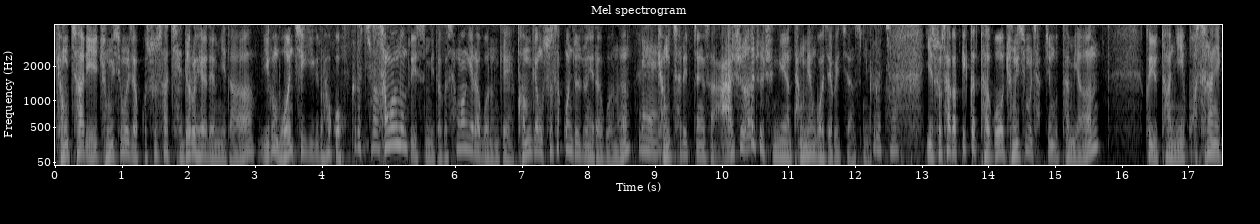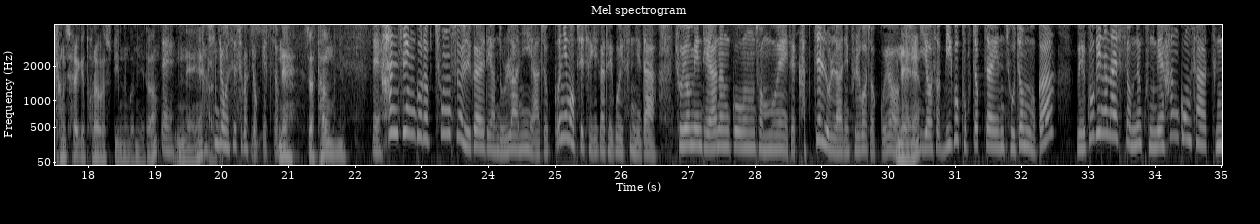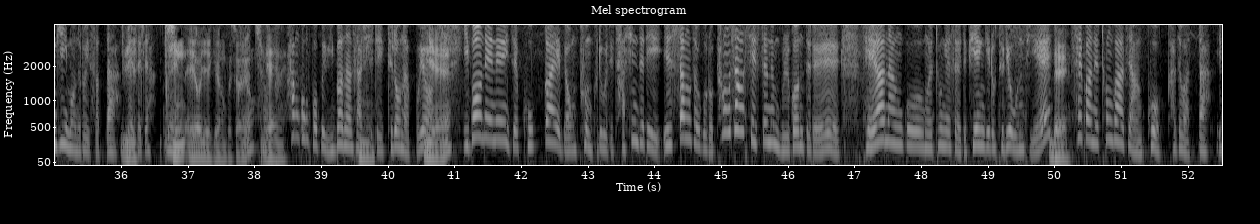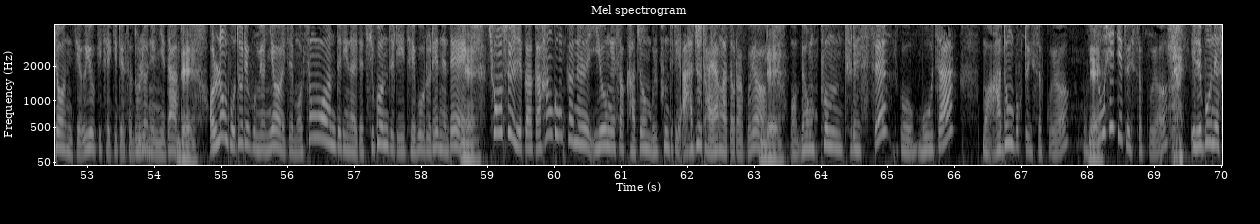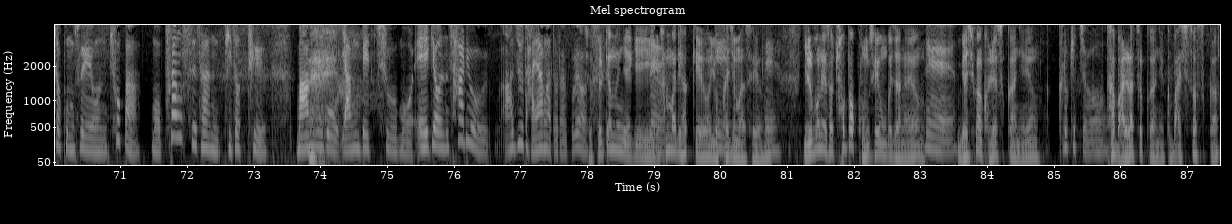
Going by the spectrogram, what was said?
경찰이 중심을 잡고 수사 제대로 해야 됩니다. 이건 원칙이기도 하고 그렇죠. 상황론도 있습니다. 그 상황이라고 하는 게 검경 수사권 조정이라고 하는 네. 경찰 입장에서 아주 아주 중요한 당면 과제가 있지 않습니까? 그렇죠. 이 수사가 삐끗하고 중심을 잡지 못하면 그 유탄이 고스란히 경찰에게 돌아갈 수도 있는 겁니다. 네. 네. 더 신경을 쓸 수밖에 없겠죠. 네. 자, 다음은요. 네, 한진그룹 총수 일가에 대한 논란이 아주 끊임없이 제기가 되고 있습니다. 조현민 대한항공 전무의 이제 갑질 논란이 불거졌고요. 네. 이어서 미국 국적자인 조 전무가 외국인은 할 수 없는 국내 항공사 등기 임원으로 있었다. 그래서 이제 네. 진 에어 얘기하는 거잖아요. 그렇죠. 네. 항공법에 위반한 사실이 드러났고요. 예. 이번에는 이제 고가의 명품 그리고 이제 자신들이 일상적으로 평상시에 쓰는 물건들을 대한항공을 통해서 이제 비행기로 들여온 뒤에 네. 세관에 통과하지 않고 가져왔다 이런 이제 의혹이 제기돼서 논란입니다. 네. 언론 보도를 보면요, 이제 뭐 승무원들이나 이제 직원들이 제보를 했는데 네. 총수 일가가 항공편을 이용해서 가져온 물품들이 아주 다양하더라고요. 네. 뭐 명품 드레스 그리고 모자. 뭐 아동복도 있었고요. 뭐 네. 소시지도 있었고요. 일본에서 공수해온 초밥, 뭐 프랑스산 디저트, 망고, 양배추, 뭐 애견, 사료 아주 다양하더라고요. 저 쓸데없는 얘기 네. 한마디 할게요. 욕하지 네. 마세요. 네. 일본에서 초밥 공수해 온 거잖아요. 네. 몇 시간 걸렸을 거 아니에요. 그렇겠죠. 다 말랐을 거 아니에요. 그 맛있었을까?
